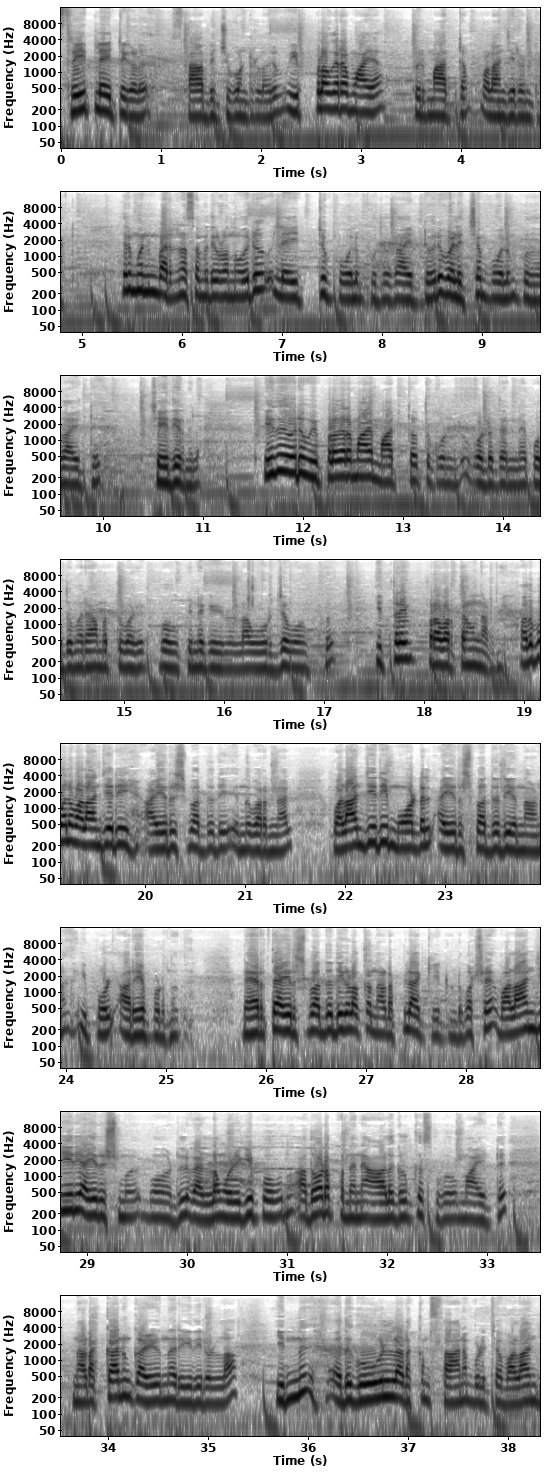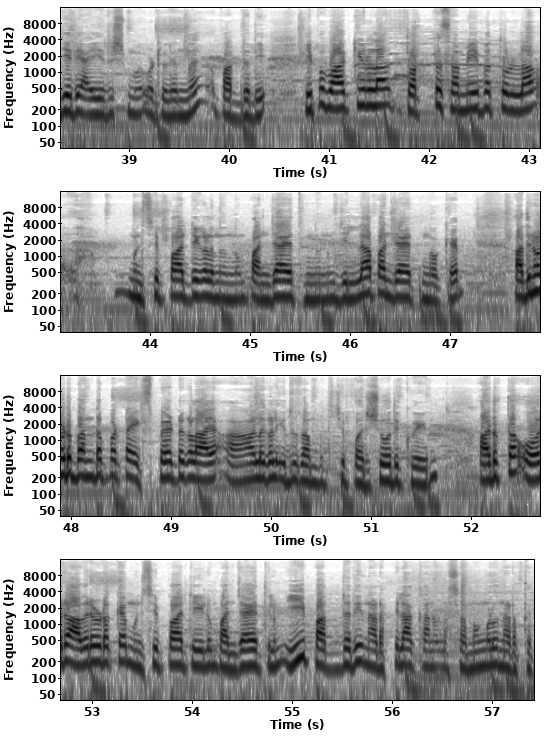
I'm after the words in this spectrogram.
സ്ട്രീറ്റ് ലൈറ്റുകൾ സ്ഥാപിച്ചുകൊണ്ടുള്ള ഒരു വിപ്ലവകരമായ ഒരു മാറ്റം വളാഞ്ചേരി ഉണ്ടാക്കി ഇതിനു മുൻപ് ഭരണസമിതികളൊന്നും ഒരു ലൈറ്റ് പോലും പുതുതായിട്ട് ഒരു വെളിച്ചം പോലും പുതുതായിട്ട് ചെയ്തിരുന്നില്ല. ഇത് ഒരു വിപ്ലവകരമായ മാറ്റത്തെ കൊണ്ട് കൊണ്ട് തന്നെ പൊതുമരാമത്ത് വഴി വകുപ്പിന്റെ കീഴിലുള്ള ഊർജ വകുപ്പ് ഇത്രയും പ്രവർത്തനം നടന്നു. അതുപോലെ വളാഞ്ചേരി ഐറിഷ് പദ്ധതി എന്ന് പറഞ്ഞാൽ വളാഞ്ചേരി മോഡൽ ഐറിഷ് പദ്ധതി എന്നാണ് ഇപ്പോൾ അറിയപ്പെടുന്നത്. നേരത്തെ ഐറിഷ് പദ്ധതികളൊക്കെ നടപ്പിലാക്കിയിട്ടുണ്ട്. പക്ഷേ വളാഞ്ചേരി ഐറിഷ് മോഡൽ വെള്ളം ഒഴുകി പോകുന്നു. അതോടൊപ്പം തന്നെ ആളുകൾക്ക് സുഖമായിട്ട് നടക്കാനും കഴിയുന്ന രീതിയിലുള്ള ഇന്ന് അത് ഗൂഗിളിലടക്കം സ്ഥാനം പിടിച്ച വളാഞ്ചേരി ഐറിഷ് മോഡൽ നിന്ന് പദ്ധതി. ഇപ്പോൾ ബാക്കിയുള്ള തൊട്ട് സമീപത്തുള്ള മുനിസിപ്പാലിറ്റികളിൽ നിന്നും പഞ്ചായത്തിൽ നിന്നും ജില്ലാ പഞ്ചായത്തിൽ നിന്നൊക്കെ അതിനോട് ബന്ധപ്പെട്ട എക്സ്പേർട്ടുകളായ ആളുകൾ ഇത് സംബന്ധിച്ച് പരിശോധിക്കുകയും അടുത്ത ഓരോ അവരോടൊക്കെ മുനിസിപ്പാലിറ്റിയിലും പഞ്ചായത്തിലും ഈ പദ്ധതി നടപ്പിലാക്കാനുള്ള ശ്രമങ്ങളും നടത്തുക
